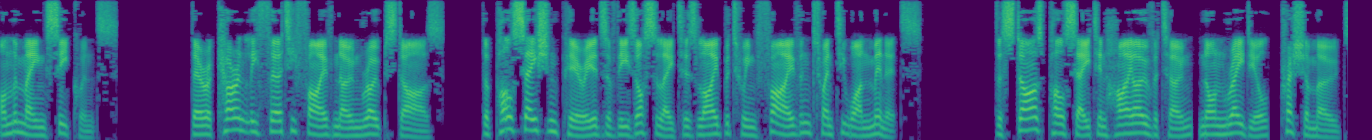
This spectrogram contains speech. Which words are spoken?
on the main sequence. There are currently 35 known roAp stars. The pulsation periods of these oscillators lie between 5 and 21 minutes. The stars pulsate in high overtone, non-radial, pressure modes.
